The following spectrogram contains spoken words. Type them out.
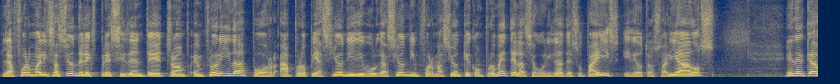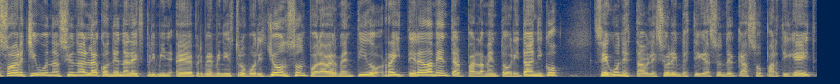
La formalización del expresidente Trump en Florida por apropiación y divulgación de información que compromete la seguridad de su país y de otros aliados en el caso de Archivo Nacional, la condena al ex eh, primer ministro Boris Johnson por haber mentido reiteradamente al Parlamento británico, según estableció la investigación del caso Partygate,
